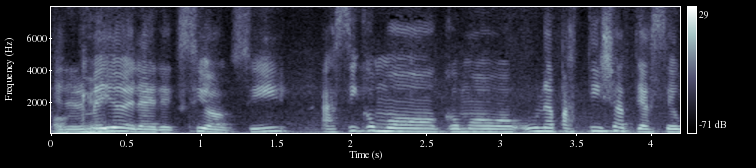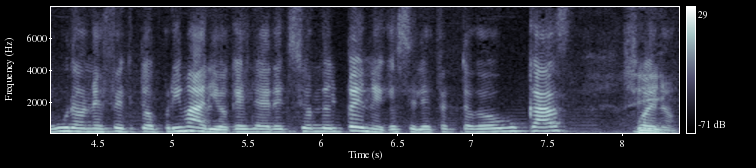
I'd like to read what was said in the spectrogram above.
en el medio de la erección, ¿sí? Así como, como una pastilla te asegura un efecto primario, que es la erección del pene, que es el efecto que vos buscás, bueno,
